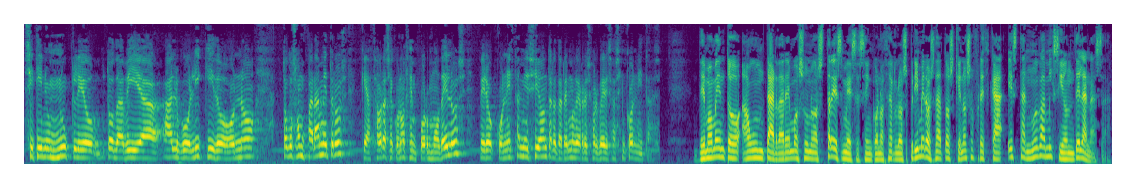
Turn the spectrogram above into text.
Si tiene un núcleo todavía algo líquido o no. Todos son parámetros que hasta ahora se conocen por modelos, pero con esta misión trataremos de resolver esas incógnitas. De momento, aún tardaremos unos tres meses en conocer los primeros datos que nos ofrezca esta nueva misión de la NASA.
